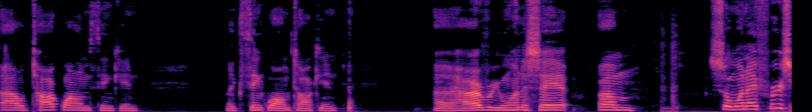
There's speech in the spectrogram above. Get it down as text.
I'll talk while I'm thinking, like think while I'm talking, uh, however you want to say it. Um, so when I first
